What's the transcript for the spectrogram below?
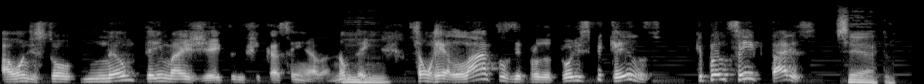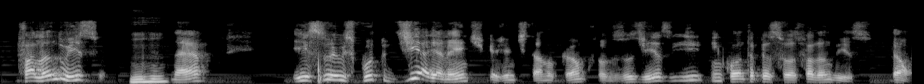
aonde estou não tem mais jeito de ficar sem ela, não tem. Uhum. São relatos de produtores pequenos que plantam 100 hectares Certo. falando isso, Uhum. né? Isso eu escuto diariamente, que a gente está no campo todos os dias e encontra pessoas falando isso. Então,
